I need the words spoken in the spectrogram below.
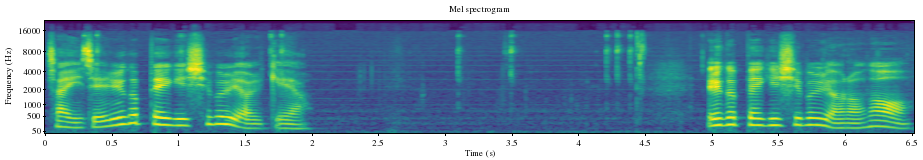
자, 이제 1급 빼기 10을 열게요. 1급 빼기 10을 열어서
